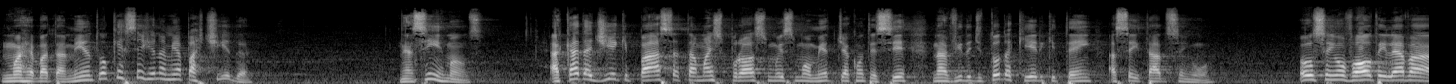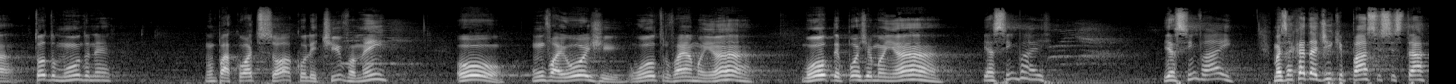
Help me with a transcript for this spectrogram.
num arrebatamento, ou quer seja na minha partida. Não é assim, irmãos? A cada dia que passa, está mais próximo esse momento de acontecer na vida de todo aquele que tem aceitado o Senhor. Ou o Senhor volta e leva todo mundo, né? Num pacote só, coletivo, amém? Ou um vai hoje, o outro vai amanhã, o outro depois de amanhã, e assim vai. E assim vai. Mas a cada dia que passa, isso está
